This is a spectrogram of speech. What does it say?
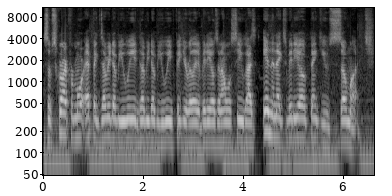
Subscribe for more epic WWE and WWE figure-related videos, and I will see you guys in the next video. Thank you so much.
